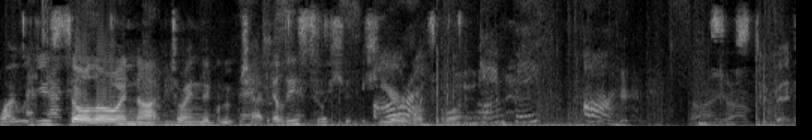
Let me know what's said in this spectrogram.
Why would you solo and not join the group chat? At least you'll he- hear what's going on. Game face on. So stupid.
